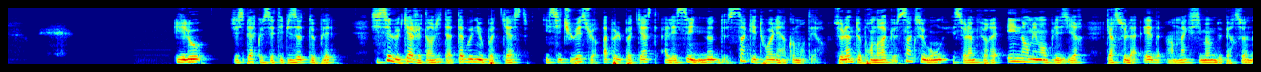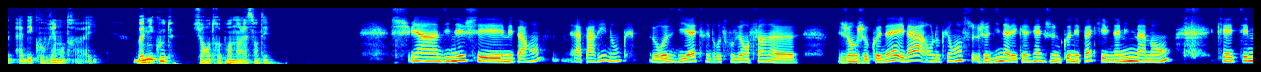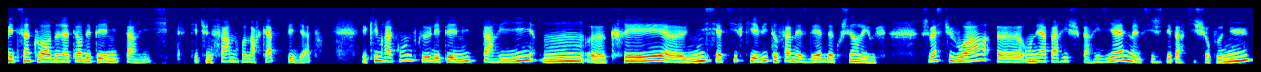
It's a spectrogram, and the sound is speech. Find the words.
Hello, j'espère que cet épisode te plaît. Si c'est le cas, je t'invite à t'abonner au podcast et si tu es sur Apple Podcast, à laisser une note de 5 étoiles et un commentaire. Cela ne te prendra que 5 secondes et cela me ferait énormément plaisir car cela aide un maximum de personnes à découvrir mon travail. Bonne écoute sur Entreprendre dans la santé. Je suis à un dîner chez mes parents, à Paris donc, heureuse d'y être et de retrouver enfin euh, des gens que je connais. Et là, en l'occurrence, je dîne avec quelqu'un que je ne connais pas, qui est une amie de maman, qui a été médecin coordonnateur des PMI de Paris, qui est une femme remarquable, pédiatre, et qui me raconte que les PMI de Paris ont euh, créé euh, une initiative qui évite aux femmes SDF d'accoucher dans les rues. Je sais pas si tu vois, euh, on est à Paris, je suis parisienne, même si j'étais partie, je suis revenue.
